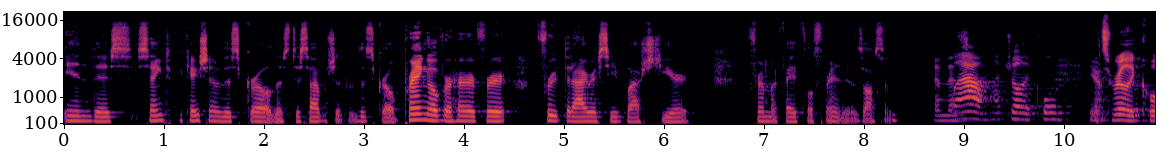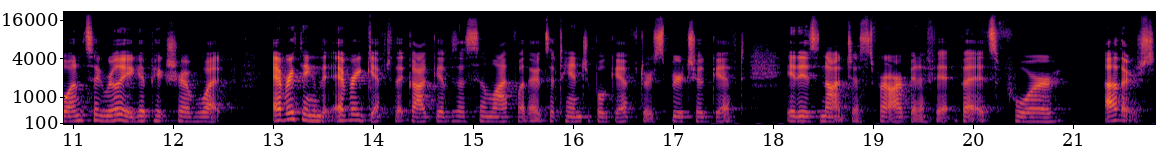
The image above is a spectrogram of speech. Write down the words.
in this sanctification of this girl this discipleship of this girl praying over her for fruit that i received last year from a faithful friend. It was awesome. and that's Wow, that's really cool. Yeah. It's really cool, and it's a really a good picture of what everything that every gift that God gives us in life, whether it's a tangible gift or a spiritual gift, it is not just for our benefit, but it's for others.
